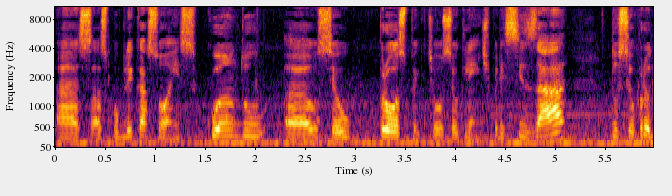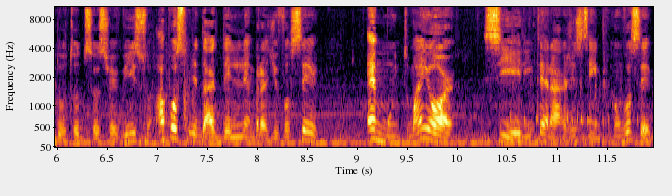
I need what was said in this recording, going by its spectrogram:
as, as publicações. Quando uh, o seu prospect ou seu cliente precisar do seu produto ou do seu serviço, a possibilidade dele lembrar de você é muito maior se ele interage sempre com você.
